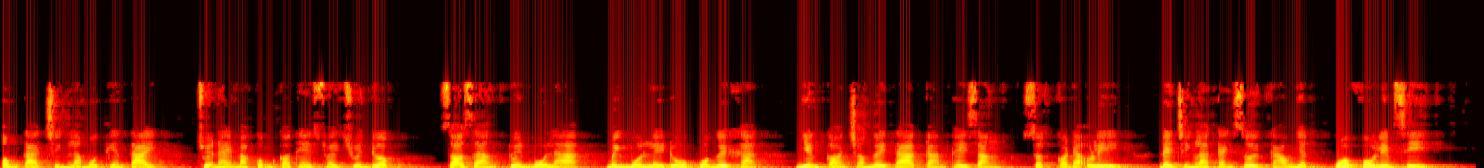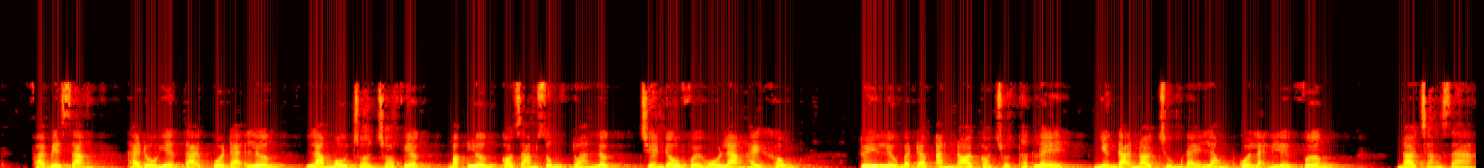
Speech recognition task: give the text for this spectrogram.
Ông ta chính là một thiên tài, chuyện này mà cũng có thể xoay chuyển được. Rõ ràng tuyên bố là mình muốn lấy đồ của người khác, nhưng còn cho người ta cảm thấy rằng rất có đạo lý. Đây chính là cảnh giới cao nhất của vô liêm sỉ. Phải biết rằng, thái độ hiện tại của Đại Lương là mấu chốt cho việc Bắc Lương có dám dùng toàn lực chiến đấu với Hồ Lang hay không. Tuy Lưu Bất Đắc ăn nói có chút thất lễ, nhưng đã nói chung đáy lòng của lãnh liệt vương. Nói chăng ra,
